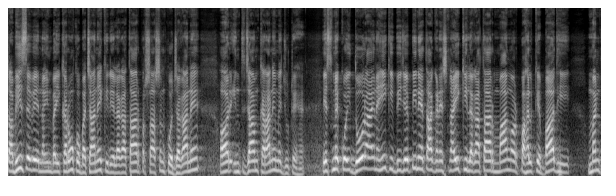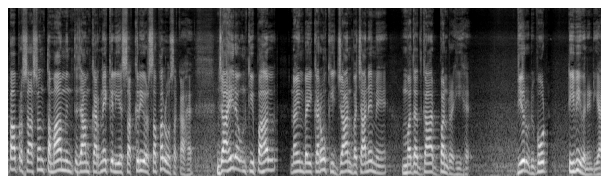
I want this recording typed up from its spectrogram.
तभी से वे नवम्बईकरों को बचाने के लिए लगातार प्रशासन को जगाने और इंतज़ाम कराने में जुटे हैं। इसमें कोई दो राय नहीं कि बीजेपी नेता गणेश नाइक की लगातार मांग और पहल के बाद ही मनपा प्रशासन तमाम इंतज़ाम करने के लिए सक्रिय और सफल हो सका है। ज़ाहिर है उनकी पहल नवम्बईकरों की जान बचाने में मददगार बन रही है। Bureau report TV one India.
